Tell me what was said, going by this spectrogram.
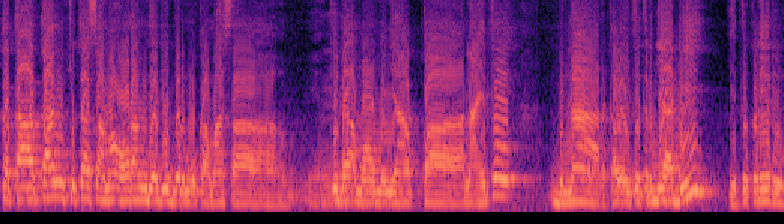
ketaatan kita sama orang jadi bermuka masam ya, hmm. tidak mau menyapa. Nah itu benar. Kalau itu terjadi itu keliru.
